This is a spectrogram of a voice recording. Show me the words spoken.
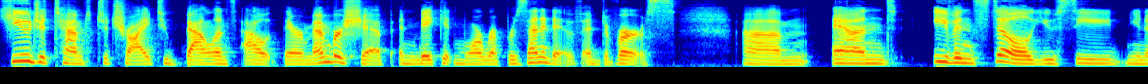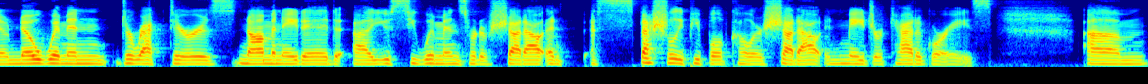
huge attempt to try to balance out their membership and make it more representative and diverse. Um, and even still, you see, you know, no women directors nominated. Uh, you see women sort of shut out, and especially people of color shut out in major categories. Um,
